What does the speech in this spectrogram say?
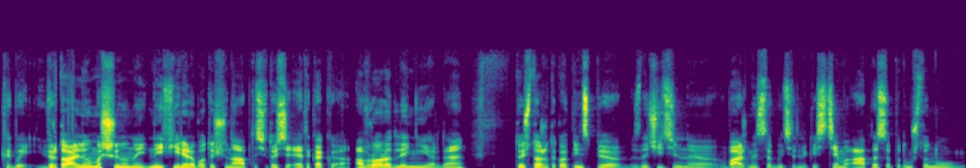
как бы виртуальную машину на, на эфире, работающую на Аптосе. То есть это как Аврора для NIR, да? То есть тоже такое, в принципе, значительное, важное событие для системы Аптоса, потому что, ну,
